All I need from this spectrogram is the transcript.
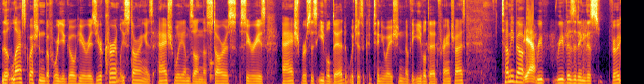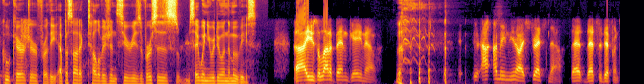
The last question before you go here is you're currently starring as Ash Williams on the Starz series Ash versus Evil Dead, which is a continuation of the Evil Dead franchise. Tell me about yeah. re- revisiting this very cool character for the episodic television series versus, say, when you were doing the movies. Uh, I use a lot of Ben Gay now. I, I, mean, you know, I stretch now. That that's the difference.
